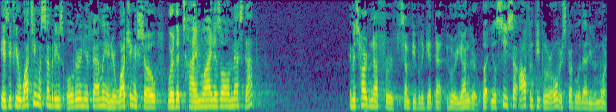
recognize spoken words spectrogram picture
is if you're watching with somebody who's older in your family and you're watching a show where the timeline is all messed up. I mean, it's hard enough for some people to get that who are younger, but you'll see so often people who are older struggle with that even more.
